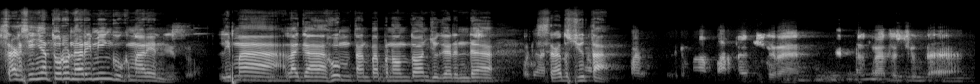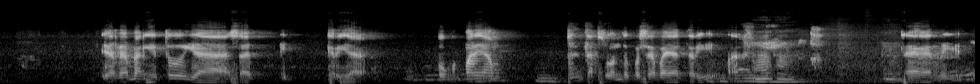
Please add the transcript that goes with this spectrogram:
Sanksinya turun hari Minggu kemarin. gitu. 5 laga home tanpa penonton juga denda 100 juta. Partai pikiran 400 juta ya memang itu ya saya pikir ya hukuman yang pantas untuk persebaya terima Mhm. ya kan begitu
